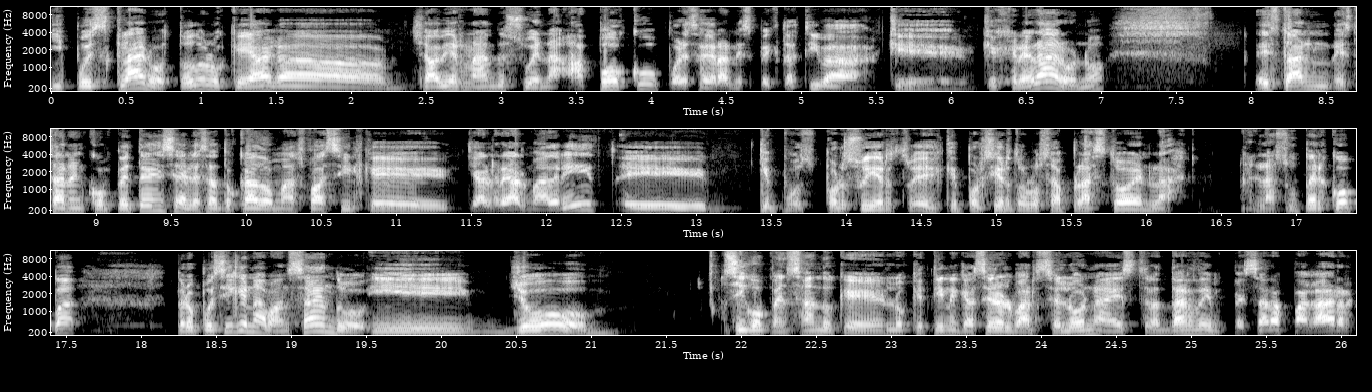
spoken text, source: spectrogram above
y pues claro, todo lo que haga Xavi Hernández suena a poco por esa gran expectativa que, generaron, ¿no? Están, están en competencia, les ha tocado más fácil que, al Real Madrid, eh, que, pues, por cierto, eh, que por cierto los aplastó en la, en la Supercopa, pero pues siguen avanzando y yo sigo pensando que lo que tiene que hacer el Barcelona es tratar de empezar a pagar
